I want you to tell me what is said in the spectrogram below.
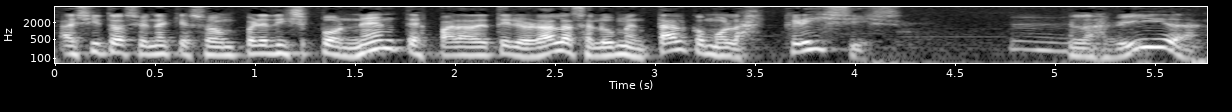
Hay situaciones que son predisponentes para deteriorar la salud mental, como las crisis en las vidas.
